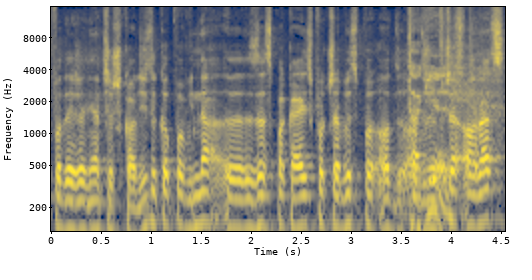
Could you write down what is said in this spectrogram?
podejrzenia, czy szkodzi, tylko powinna e, zaspokajać potrzeby od, tak odżywcze jest. oraz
